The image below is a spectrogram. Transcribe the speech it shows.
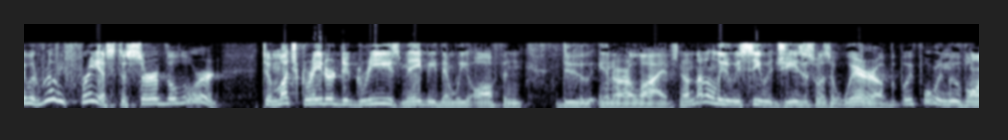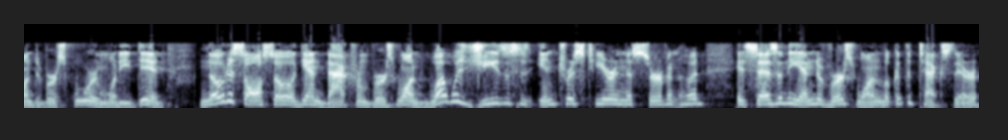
it would really free us to serve the Lord to much greater degrees, maybe, than we often do in our lives. Now, not only do we see what Jesus was aware of, but before we move on to verse 4 and what he did, notice also, again, back from verse 1, what was Jesus' interest here in this servanthood? It says in the end of verse 1, look at the text there,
